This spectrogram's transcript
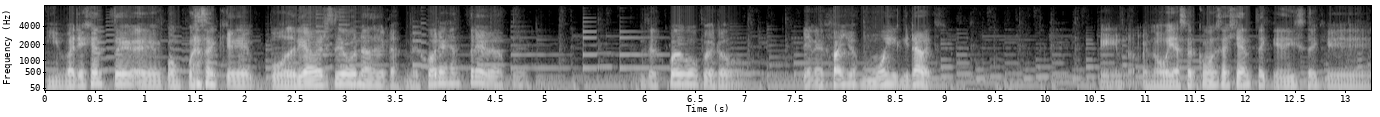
Y varias gente eh, que podría haber sido una de las mejores entregas del juego, pero tiene fallos muy graves. Y no, voy a ser como esa gente que dice que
